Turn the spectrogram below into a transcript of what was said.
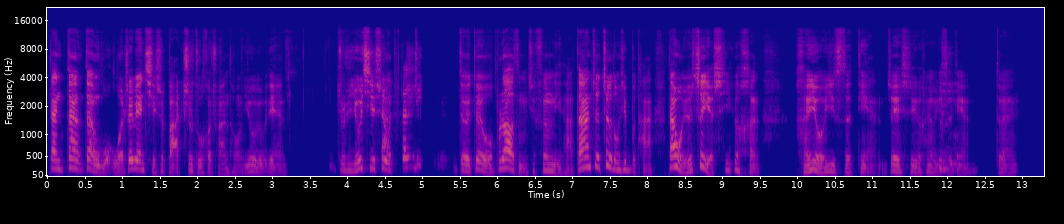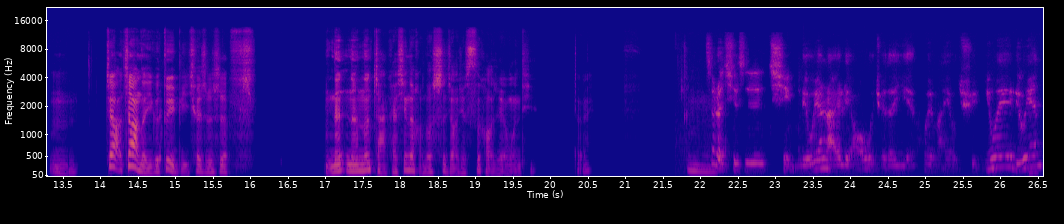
但但但我我这边其实把制度和传统又有点，就是尤其是分离。对对，我不知道怎么去分离它。当然这这个东西不谈，但是我觉得这也是一个很很有意思的点，这也是一个很有意思的点。对，嗯，这样这样的一个对比，确实是能能能展开新的很多视角去思考这些问题。对。嗯这个其实请留言来聊，我觉得也会蛮有趣，因为留言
